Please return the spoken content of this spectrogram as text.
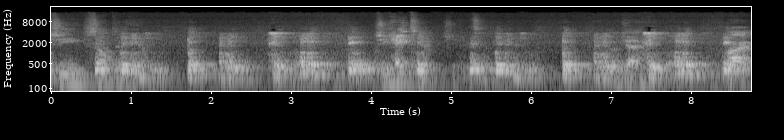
She something him. She hates him. She didn't say. Okay. Alright,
